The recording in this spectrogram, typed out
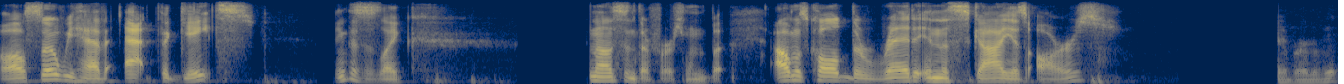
also we have At the Gates. I think this is like no, this isn't their first one, but album is called The Red in the Sky is Ours. Never heard of it.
